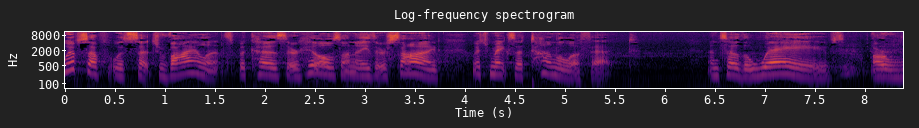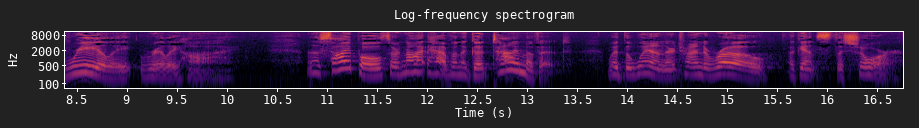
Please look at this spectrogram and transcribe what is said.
whips up with such violence because there are hills on either side, which makes a tunnel effect. And so the waves are really, really high. The disciples are not having a good time of it with the wind. They're trying to row against the shore,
